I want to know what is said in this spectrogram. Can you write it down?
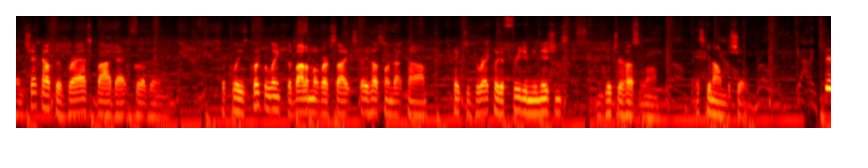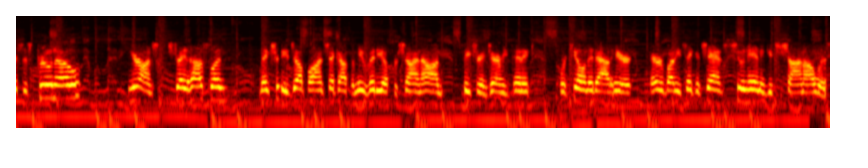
and check out their brass buyback program. So please click the link at the bottom of our site, straighthustling.com. Takes you directly to Freedom Munitions and get your hustle on. Let's get on with the show. This is Pruno. You're on Straight Hustling. Make sure you jump on, check out the new video for Shine On featuring Jeremy Penick. We're killing it out here. Everybody take a chance, tune in, and get your shine on with.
